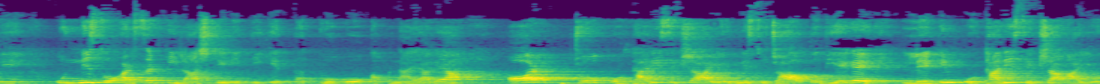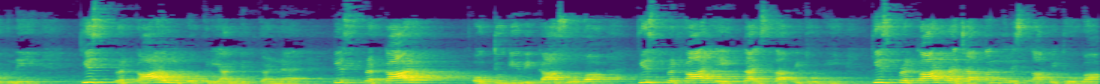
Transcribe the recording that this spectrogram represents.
में उन्नीस सौ अड़सठ की राष्ट्रीय नीति के तत्वों को अपनाया गया। और जो कोठारी शिक्षा आयोग ने सुझाव तो दिए गए, लेकिन कोठारी शिक्षा आयोग ने किस प्रकार उनको क्रियान्वित करना है, किस प्रकार औद्योगिक विकास होगा, किस प्रकार एकता स्थापित होगी, किस प्रकार प्रजातंत्र स्थापित होगा,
